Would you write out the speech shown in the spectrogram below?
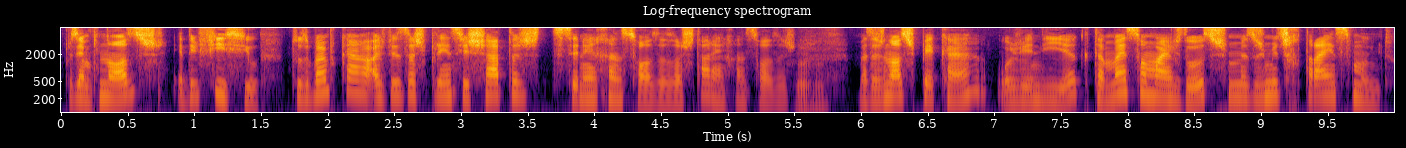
Por exemplo, nozes é difícil. Tudo bem porque há às vezes as experiências chatas de serem rançosas ou estarem rançosas. Uhum. Mas as nozes pecan, hoje em dia, que também são mais doces, mas os miúdos retraem-se muito.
